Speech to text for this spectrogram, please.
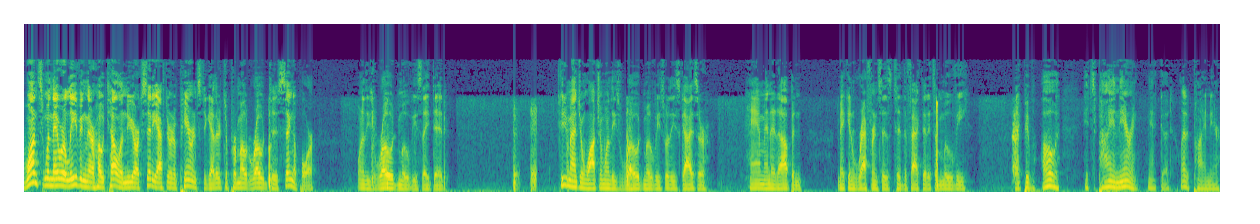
Once when they were leaving their hotel in New York City after an appearance together to promote Road to Singapore, one of these road movies they did. Can you imagine watching one of these road movies where these guys are hamming it up and making references to the fact that it's a movie? Like people, oh, it's pioneering. Yeah, good. Let it pioneer.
